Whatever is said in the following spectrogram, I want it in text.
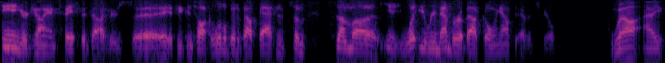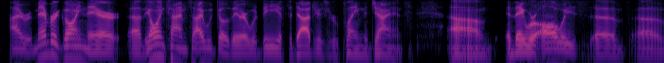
seeing your Giants face the Dodgers. Uh, if you can talk a little bit about that and some some uh, you know, what you remember about going out to Ebbets Field. Well, I I remember going there. Uh, the only times I would go there would be if the Dodgers were playing the Giants. Um, they were always uh, uh,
